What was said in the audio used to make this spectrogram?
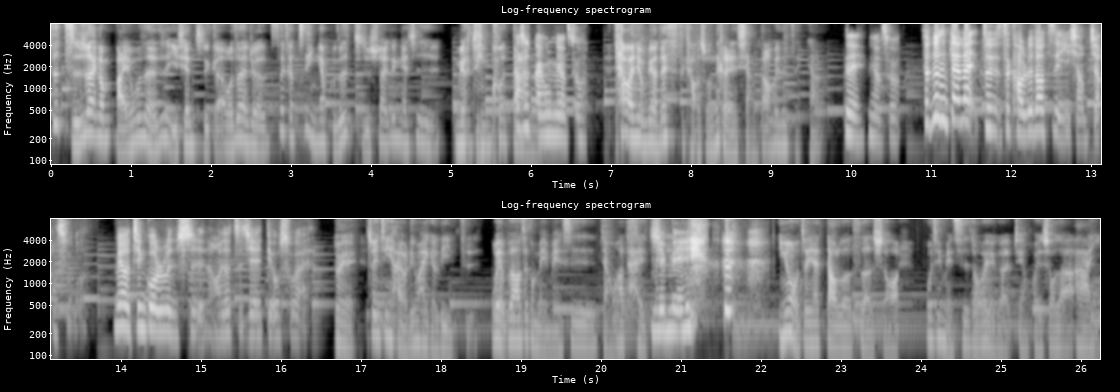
这直率跟白目真的是一线之隔。我真的觉得这个这应该不是直率，这应该是没有经过大脑。是白目没有错，他完全没有在思考说那个人想到会是怎样。对，没有错，他就是在那只只考虑到自己想讲什么，没有经过润饰，然后就直接丢出来了。对，最近还有另外一个例子，我也不知道这个美眉是讲话太直。美眉，因为我最近在倒垃圾的时候。附近每次都会有一个捡回收的阿姨，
